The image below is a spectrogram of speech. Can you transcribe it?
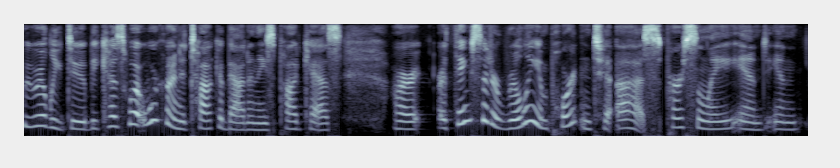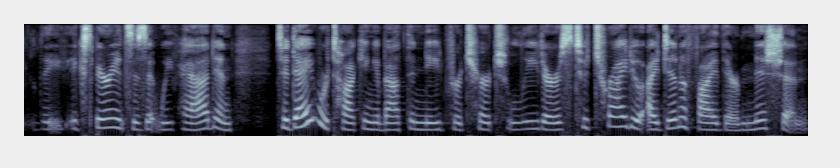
We really do because what we're going to talk about in these podcasts are are things that are really important to us personally and in the experiences that we've had and today we're talking about the need for church leaders to try to identify their mission.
